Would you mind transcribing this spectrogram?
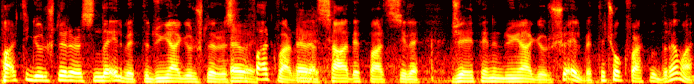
parti görüşleri arasında elbette dünya görüşleri arasında Evet, fark vardır. evet. Yani Saadet Partisi ile CHP'nin dünya görüşü elbette çok farklıdır ama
